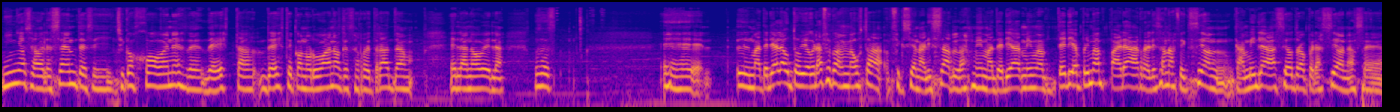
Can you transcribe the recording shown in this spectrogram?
niños y adolescentes y chicos jóvenes de, de, esta, de este conurbano que se retrata en la novela. Entonces, eh, el material autobiográfico a mí me gusta ficcionalizarlo, es mi materia, mi materia prima para realizar una ficción. Camila hace otra operación, hace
